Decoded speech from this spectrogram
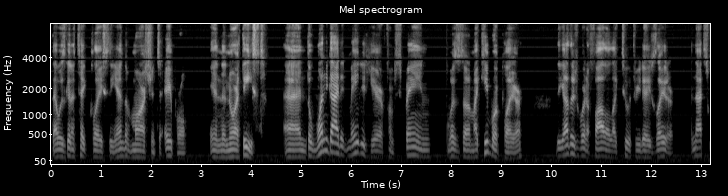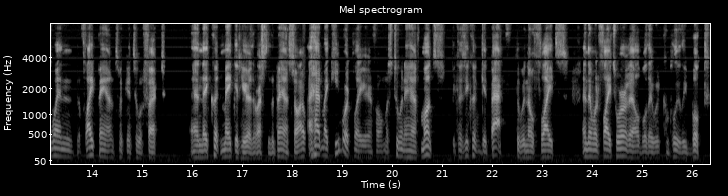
that was going to take place the end of March into April in the Northeast. And the one guy that made it here from Spain was uh, my keyboard player. The others were to follow like two or three days later. And that's when the flight ban took into effect and they couldn't make it here, the rest of the band. So I, I had my keyboard player here for almost two and a half months because he couldn't get back. There were no flights. And then when flights were available, they were completely booked.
